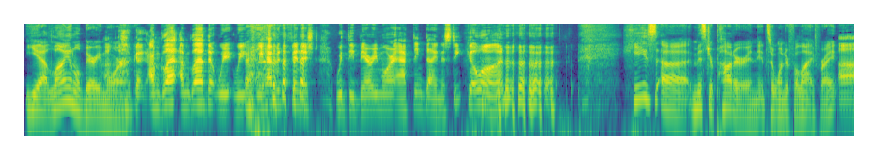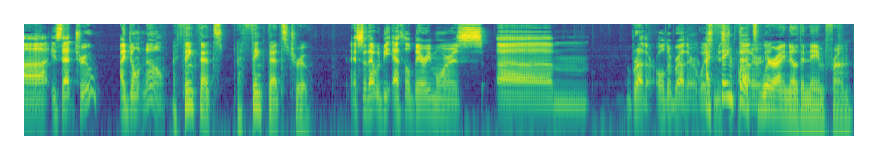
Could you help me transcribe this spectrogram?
Yeah, Lionel Barrymore. Okay, I'm glad. I'm glad that we we, we haven't finished with the Barrymore acting dynasty. Go on. He's uh Mr. Potter in It's a Wonderful Life, right? Uh, is that true? I don't know. I think that's I think that's true. And so that would be Ethel Barrymore's um, brother, older brother, was I Mr. think Potter. that's where I know the name from.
